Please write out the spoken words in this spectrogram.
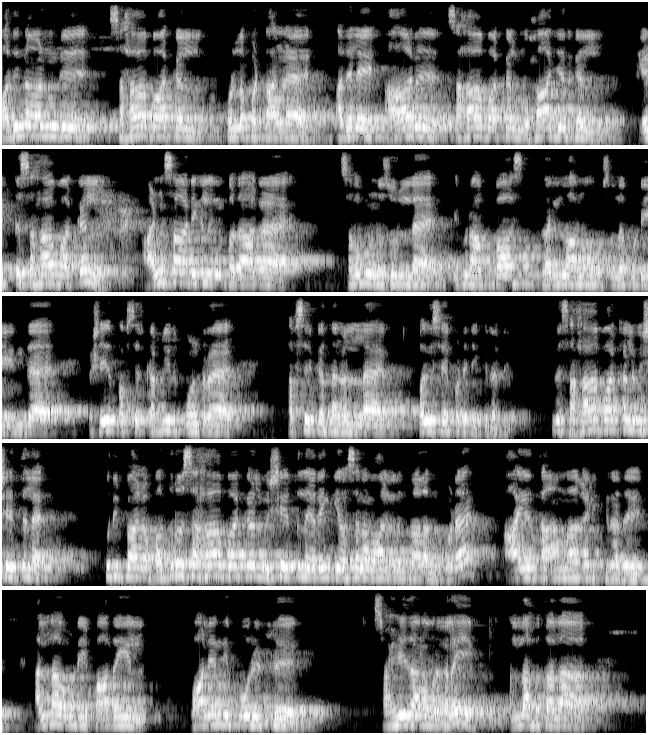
பதினான்கு சஹாபாக்கள் கொல்லப்பட்டாங்க. அதிலே ஆறு சஹாபாக்கள் முஹாஜர்கள் எட்டு சஹாபாக்கள் அன்சாரிகள் என்பதாக சபபு நுசுல்ல இப்னு அப்பாஸ் ரல்லானோ சொல்லக்கூடிய இந்த விஷயம் பஃசர் கபீர் போன்ற தப்சீர் கிரந்தங்களில் பதிவு செய்யப்பட்டிருக்கிறது இது சஹாபாக்கள் விஷயத்துல குறிப்பாக பத்ரு சஹாபாக்கள் விஷயத்துல இறங்கிய வசனமாக இருந்தாலும் கூட ஆயத்தாமாக இருக்கிறது. அல்லாஹ்வுடைய பாதையில் வாழேந்தி போரிட்டு சகிதானவர்களை அல்லாஹு தாலா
